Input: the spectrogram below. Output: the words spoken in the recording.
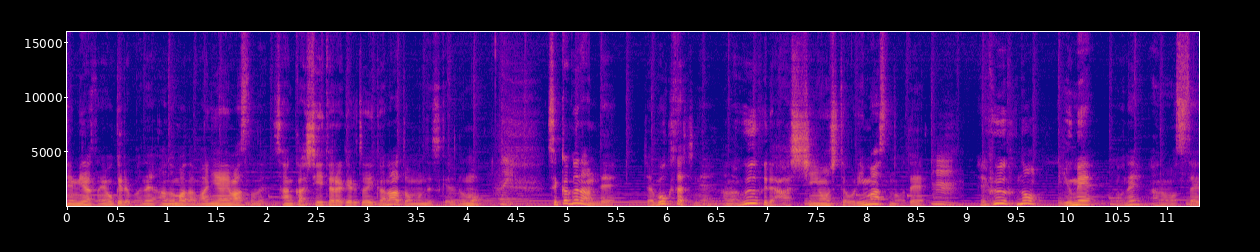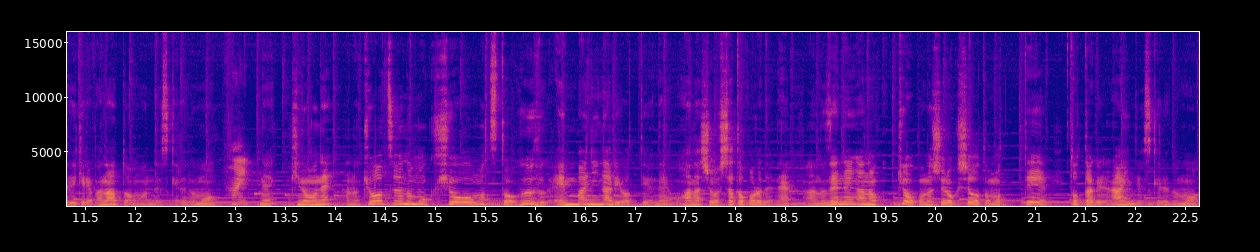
ね、皆さんよければねあのまだ間に合いますので参加していただけるといいかなと思うんですけれどもはい。せっかくなんでじゃあ僕たちねあの夫婦で発信をしておりますのでうん。え夫婦の夢をねあのお伝えできればなと思うんですけれどもはい。ね、昨日ねあの共通の目標を持つと夫婦が円満になるよっていうねお話をしたところでねあの全然あの今日この収録しようと思って撮ったわけじゃないんですけれども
